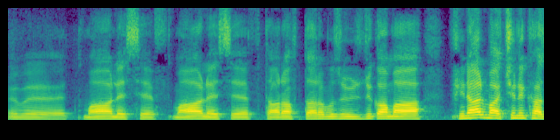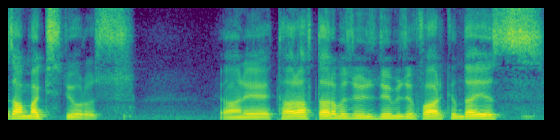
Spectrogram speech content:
Evet maalesef maalesef taraftarımızı üzdük ama final maçını kazanmak istiyoruz. Yani taraftarımızı üzdüğümüzün farkındayız.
